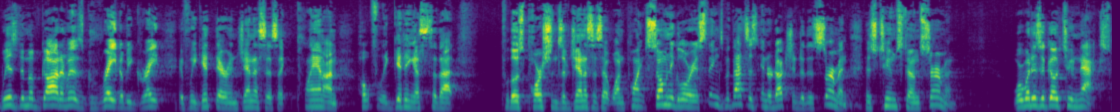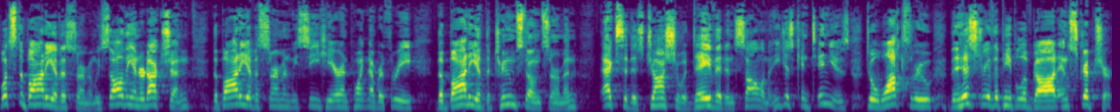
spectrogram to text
wisdom of God. And it was great. It'll be great if we get there in Genesis. I plan on hopefully getting us to that those portions of Genesis at one point. So many glorious things, but that's his introduction to this sermon, his tombstone sermon. Or what does it go to next? What's the body of a sermon? We saw the introduction. The body of a sermon we see here in point number three, the body of the tombstone sermon, Exodus, Joshua, David, and Solomon. He just continues to walk through the history of the people of God in Scripture.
